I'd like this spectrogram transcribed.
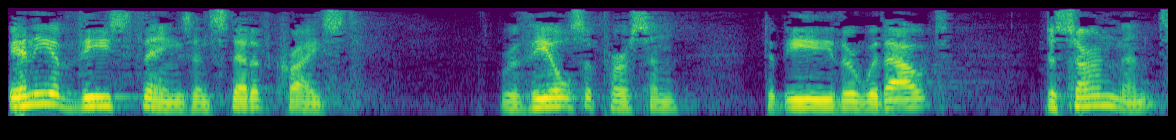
any of these things instead of Christ reveals a person to be either without discernment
